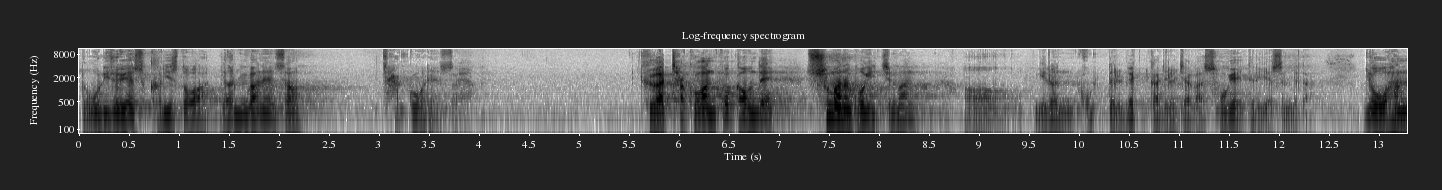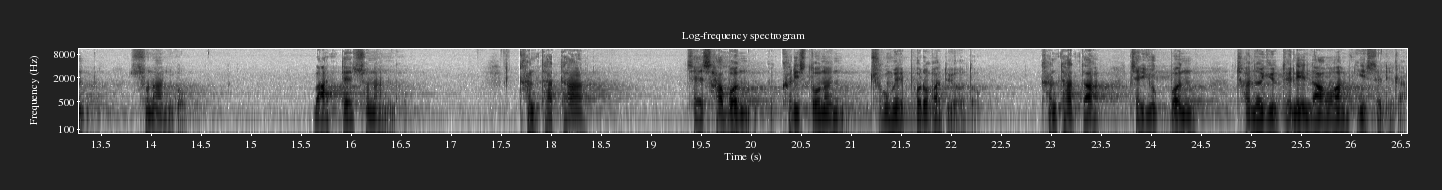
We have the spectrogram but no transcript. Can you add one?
또 우리 주 예수 그리스도와 연관해서 작곡을 했어요. 그가 작곡한 곡 가운데 수많은 곡이 있지만 어, 이런 곡들 몇 가지를 제가 소개해 드리겠습니다. 요한 순환곡, 마태 순환곡, 칸타타 제4번 그리스도는 죽음의 포로가 되어도, 칸타타 제6번 저녁이 되니 나와 함께 있으리라.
